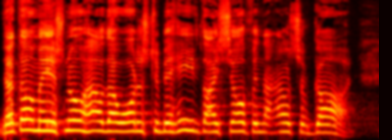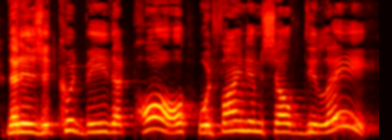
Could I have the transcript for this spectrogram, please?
that thou mayest know how thou oughtest to behave thyself in the house of God that is, it could be that Paul would find himself delayed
